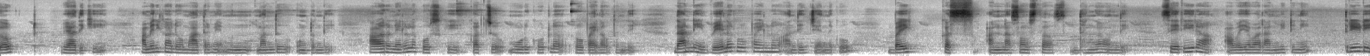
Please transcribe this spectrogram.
గౌట్ వ్యాధికి అమెరికాలో మాత్రమే మందు ఉంటుంది. ఆరు నెలల కోర్సుకి ఖర్చు మూడు కోట్ల రూపాయలవుతుంది. దాన్ని వేల రూపాయల్లో అందించేందుకు బైకస్ అన్న సంస్థ సిద్ధంగా ఉంది. శరీర అవయవాలన్నిటినీ త్రీ డి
